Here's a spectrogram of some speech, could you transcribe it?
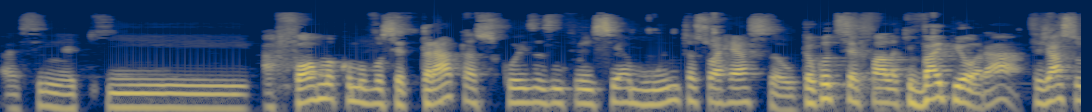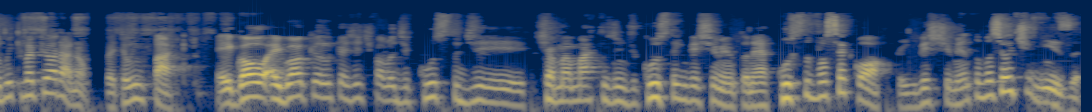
assim, é que a forma como você trata as coisas influencia muito a sua reação. Então, quando você fala que vai piorar, você já assume que vai piorar. Não, vai ter um impacto. É igual, é igual aquilo que a gente falou de custo de. chama marketing de custo e investimento, né? Custo você corta, investimento você otimiza.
